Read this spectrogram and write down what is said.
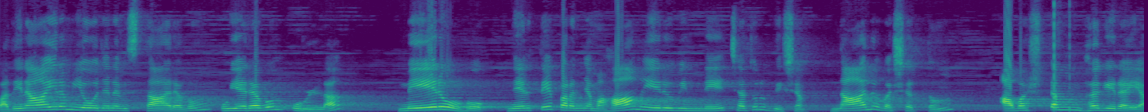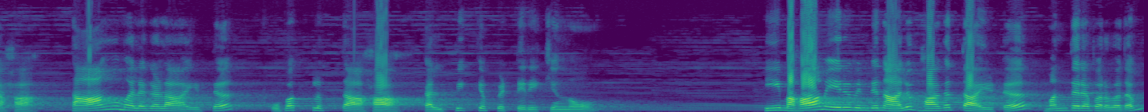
പതിനായിരം യോജന വിസ്താരവും ഉയരവും ഉള്ള മേരോഹോ നേരത്തെ പറഞ്ഞ മഹാമേരുവിന്റെ ചതുർദിശം നാലു വശത്തും അവഷ്ടംഭഗിരയ താങ്ങുമലകളായിട്ട് ഉപക്ലുപ്താഹ കൽപ്പിക്കപ്പെട്ടിരിക്കുന്നു. ഈ മഹാമേരുവിന്റെ നാലു ഭാഗത്തായിട്ട് മന്ദരപർവതം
